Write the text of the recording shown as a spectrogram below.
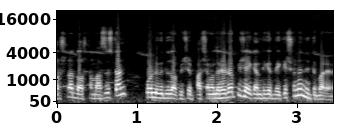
দর্শনা দর্শনা বাস স্ট্যান্ড, পল্লী বিদ্যুৎ অফিসের পাশে আমাদের হেড অফিস এখান থেকে দেখে শুনে নিতে পারেন।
